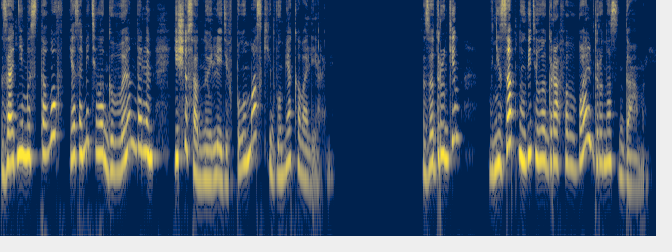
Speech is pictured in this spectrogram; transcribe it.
За одним из столов я заметила Гвендолин еще с одной леди в полумаске и двумя кавалерами. За другим внезапно увидела графа Вальдрона с дамой.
